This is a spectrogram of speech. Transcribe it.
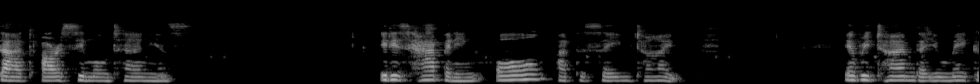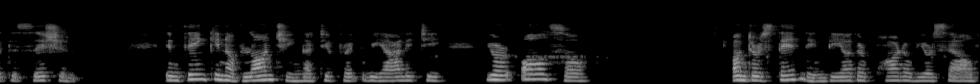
that are simultaneous. It is happening all at the same time. Every time that you make a decision in thinking of launching a different reality, you're also understanding the other part of yourself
